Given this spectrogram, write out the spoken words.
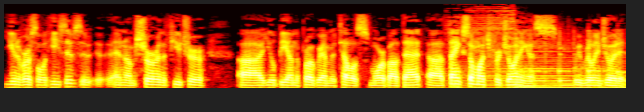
universal adhesives, and I'm sure in the future uh, you'll be on the program to tell us more about that. Uh, thanks so much for joining us. We really enjoyed it.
